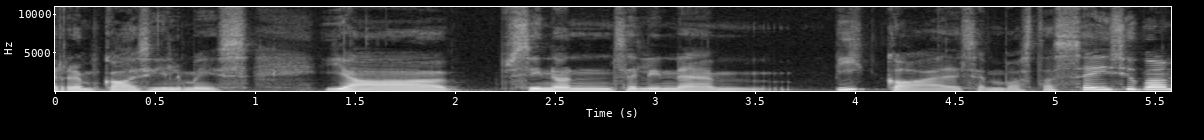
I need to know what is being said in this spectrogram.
RMK silmis. Ja siin on selline pikaajalisem vastasseis juba.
